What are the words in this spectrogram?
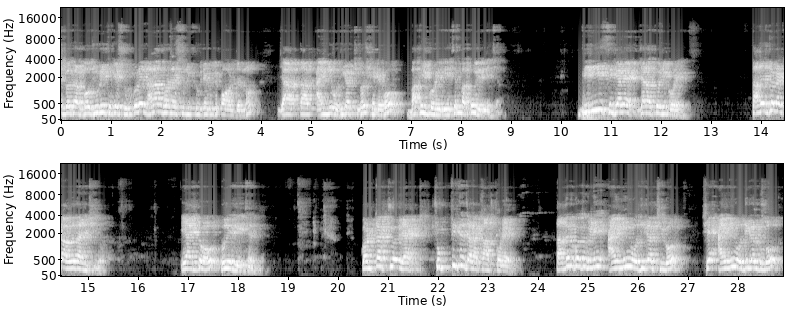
ছিল তার মজুরি থেকে শুরু করে নানা ধরনের সুযোগ সুবিধাগুলি পাওয়ার জন্য যা তার আইনি অধিকার ছিল, সেটাকেও বাতিল করে দিয়েছেন বা তুলে দিয়েছেন। বিড়ি, সিগারেট যারা তৈরি করে, তাদের জন্য একটা আলাদা আইন ছিল। এই আইনটাও তুলে দিয়েছেন। কন্ট্রাকচুয়াল অ্যাক্ট চুক্তিতে যারা কাজ করে, তাদের কতগুলি আইনি অধিকার ছিল, সে আইনি অধিকারগুলো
